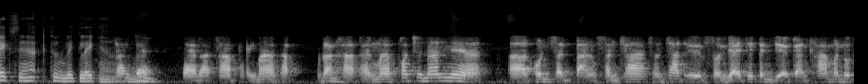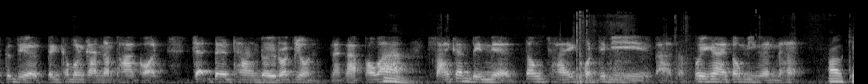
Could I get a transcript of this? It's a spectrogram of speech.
ล็กๆสิฮะเครื่องเล็กๆนะฮะ ใช่แต่ แต่ราคาแพงมากครับ ราคาแพงมาก เพราะฉะนั้นเนี่ยอ่าคนสัญต่างสัญชาติสัญชาติอื่นส่วนใหญ่ที่เป็นเหยื่อการค้ามนุษย์ก็เดือเป็นขบวนการนำพาก่อน จะเดินทางโดยรถยนต์นะครับ เพราะว่าอ่าสายการบินเนี่ยต้องใช้คนที่มีอ่าพูดง่ายๆต้องมีเงินนะฮะ โอเค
